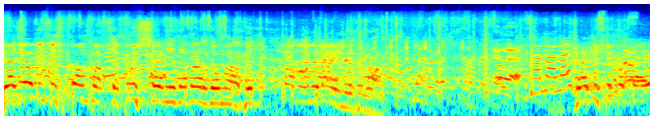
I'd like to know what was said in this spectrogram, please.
Dziadziowi coś pompa przepuszcza, nie za bardzo ma. Mało wydajny ma. Dziadziu się poddaje?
